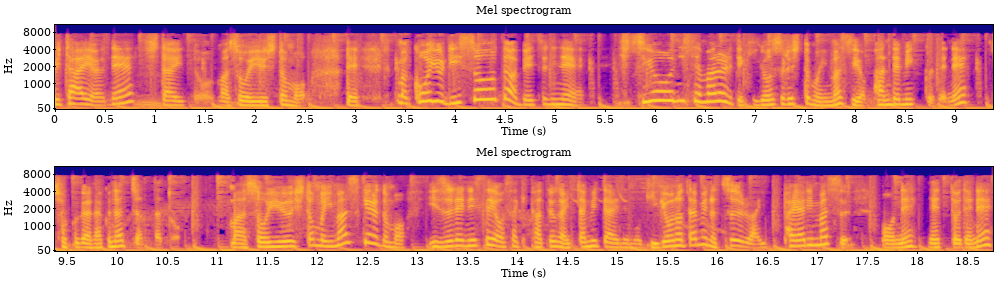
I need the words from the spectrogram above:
リタイアね、うんしたいと、まあそういう人も。で、まあこういう理想とは別にね、必要に迫られて起業する人もいますよ。パンデミックでね、職がなくなっちゃったと。まあそういう人もいますけれども、いずれにせよ、さっきカトゥーンが言ったみたいにもう起業のためのツールはいっぱいあります。もうね、ネットでね、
